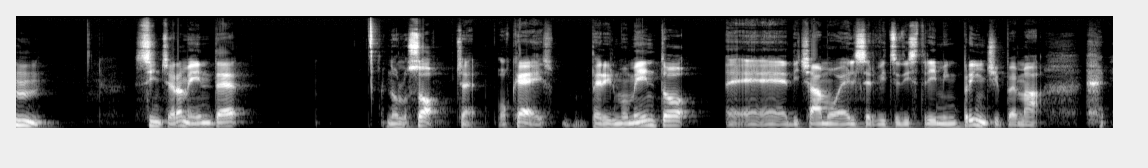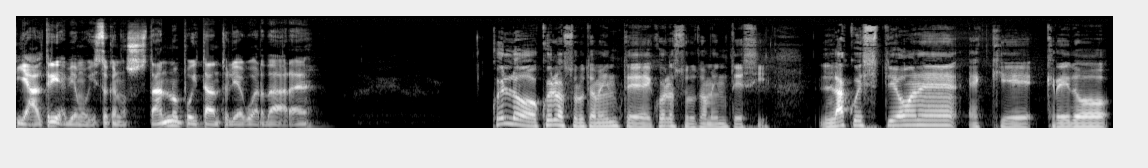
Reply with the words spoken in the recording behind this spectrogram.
Mm. Sinceramente, non lo so, cioè, ok, per il momento eh, diciamo è il servizio di streaming principe, ma gli altri abbiamo visto che non stanno poi tanto lì a guardare. Eh. Quello, quello, assolutamente, quello assolutamente sì. La questione è che credo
